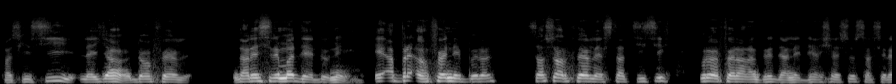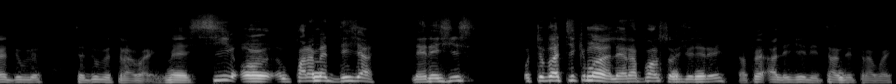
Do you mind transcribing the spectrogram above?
Parce que si les gens doivent faire l'enregistrement des données et après, en fin de période, s'asseoir faire les statistiques pour faire rentrer dans les DHSO, ça serait double, double travail. Mais si on paramètre déjà les registres, automatiquement, les rapports sont générés, ça fait alléger le temps de travail.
